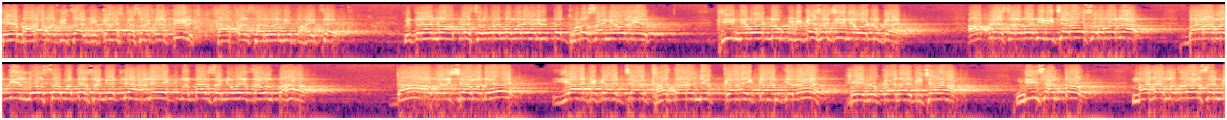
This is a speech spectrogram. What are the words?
ते बारामतीचा विकास कसा करतील हे आपण सर्वांनी पाहायचं आहे मित्रांनो आपल्या सर्वांना मला यानिमित्त थोडं सांगावं लागेल. ही निवडणूक विकासाची निवडणूक आहे. आपल्या सर्वांनी विचारावं सर्वांना. बारामती लोकसभा मतदारसंघातल्या अनेक मतदारसंघामध्ये जाऊन पहा. दहा वर्षामध्ये या ठिकाणच्या खासदारांनी काय काम केलं हे लोकांना विचारा मी सांगतो माझा मतदारसंघ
